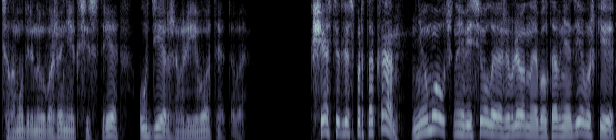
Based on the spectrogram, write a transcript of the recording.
целомудренное уважение к сестре удерживали его от этого. К счастью для Спартака, неумолчная, веселая, оживленная болтовня девушки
